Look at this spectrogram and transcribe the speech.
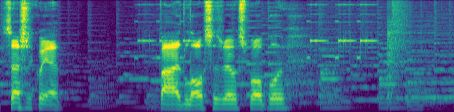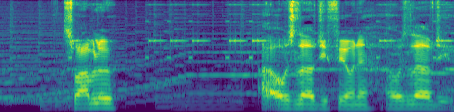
It's actually quite a bad loss as well, Swablu. Swablu. I always loved you, Fiona. I always loved you.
